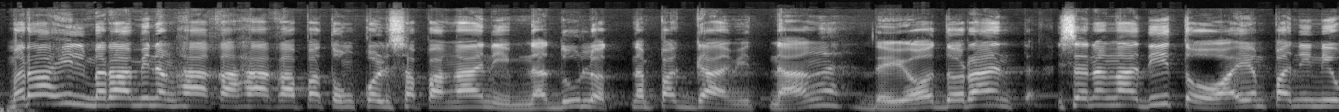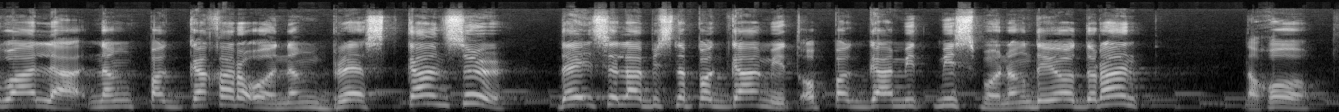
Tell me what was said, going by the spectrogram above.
Marahil marami ng haka-haka patungkol sa panganib na dulot ng paggamit ng deodorant. Isa na nga dito ay ang paniniwala ng pagkakaroon ng breast cancer dahil sa labis na paggamit o paggamit mismo ng deodorant. Nako,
